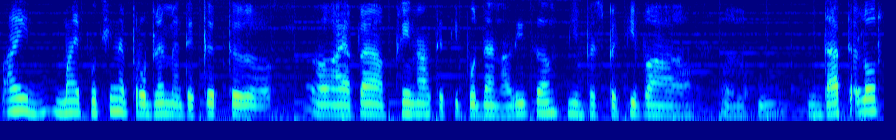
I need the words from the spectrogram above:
ai mai puține probleme decât uh, ai avea prin alte tipuri de analiză din perspectiva uh, datelor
